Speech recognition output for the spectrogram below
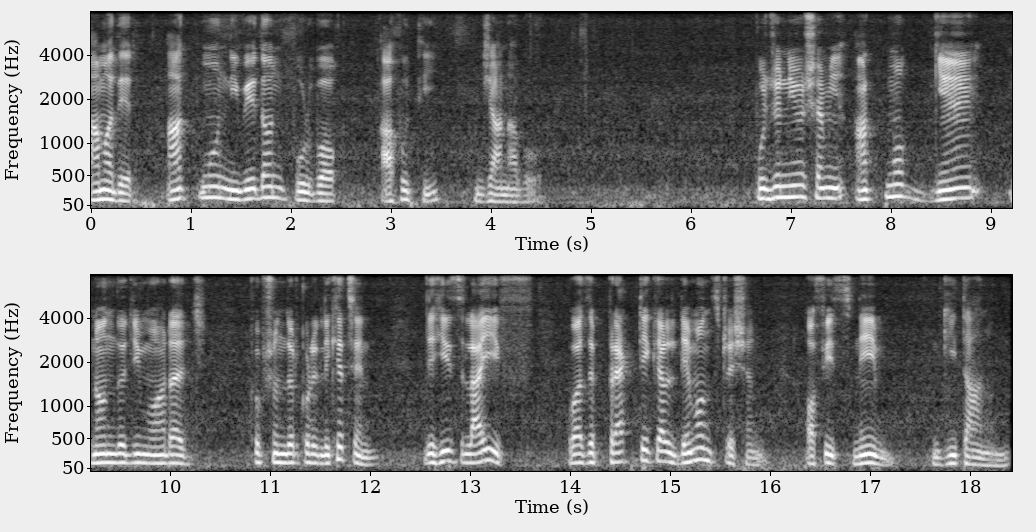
আমাদের আত্মনিবেদনপূর্বক আহুতি জানাব? পূজনীয় স্বামী আত্মজ্ঞানন্দজি মহারাজ খুব সুন্দর করে লিখেছেন যে his life was a practical demonstration of his name Gitananda.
